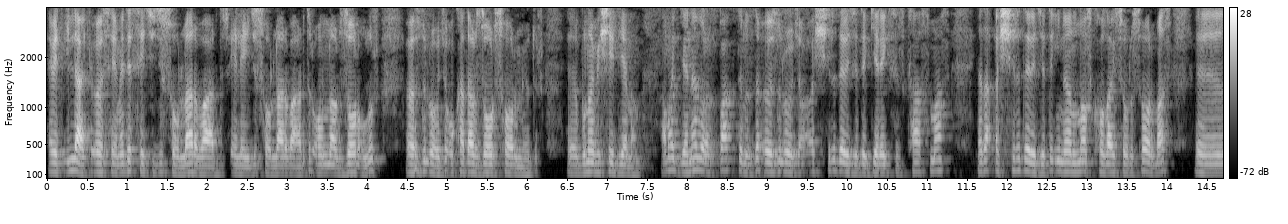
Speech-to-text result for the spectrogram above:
Evet illa ki ÖSYM'de seçici sorular vardır, eleyici sorular vardır. Onlar zor olur. Öznur Hoca o kadar zor sormuyordur. E, buna bir şey diyemem. Ama genel olarak baktığınızda Öznur Hoca aşırı derecede gereksiz kasmaz ya da aşırı derecede inanılmaz kolay soru sormaz. E,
